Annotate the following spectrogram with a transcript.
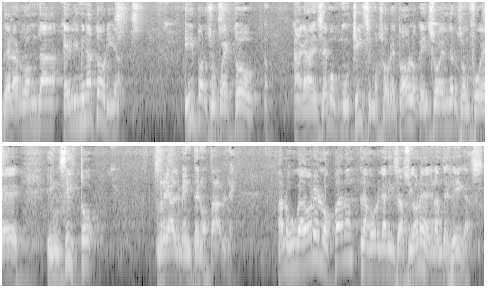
de la ronda eliminatoria. Y por supuesto, agradecemos muchísimo, sobre todo lo que hizo Henderson fue, insisto, realmente notable. A los jugadores los paran las organizaciones de grandes ligas.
